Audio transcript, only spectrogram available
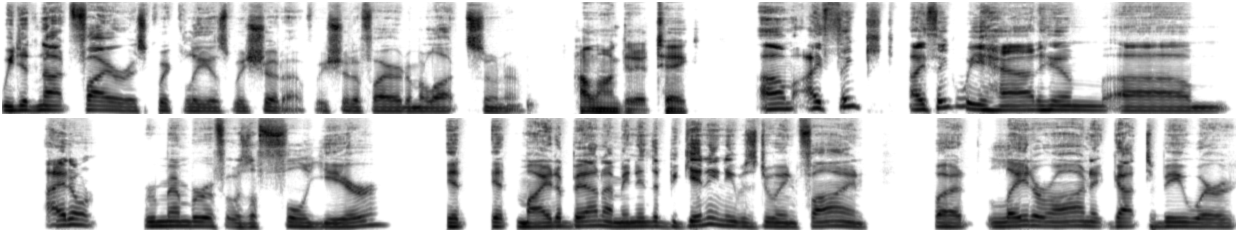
We did not fire as quickly as we should have. We should have fired him a lot sooner. How long did it take? Um, I think I think we had him. Um, I don't remember if it was a full year. It it might have been. I mean, in the beginning he was doing fine, but later on it got to be where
